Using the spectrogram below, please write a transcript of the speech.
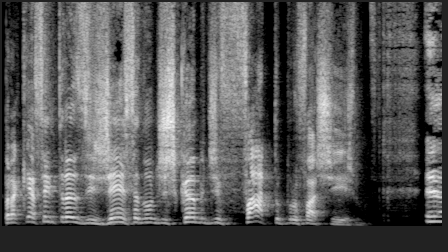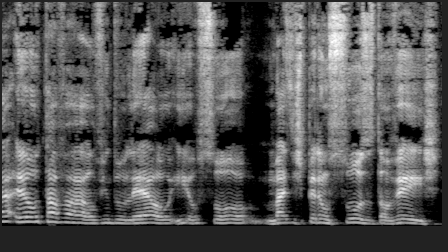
para que essa intransigência não descambe de fato para o fascismo? É, eu estava ouvindo o Léo e eu sou mais esperançoso, talvez,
